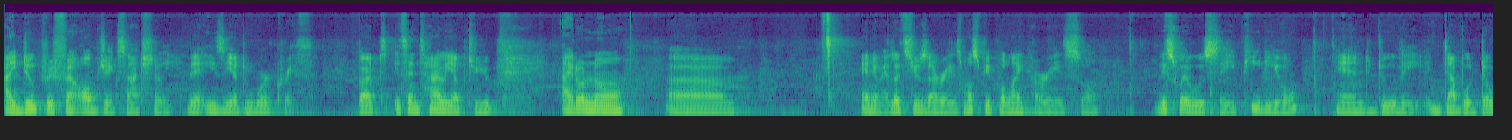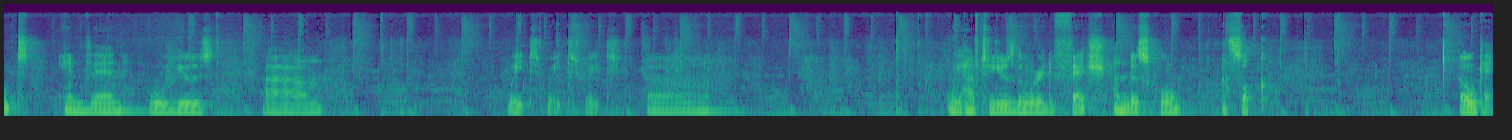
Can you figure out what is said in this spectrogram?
I do prefer objects actually, they're easier to work with, but it's entirely up to you. I don't know. Um, anyway, let's use arrays. Most people like arrays, so this way we'll say PDO and do the double dot, and then we'll use um, wait wait wait uh, we have to use the word fetch underscore assoc okay.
